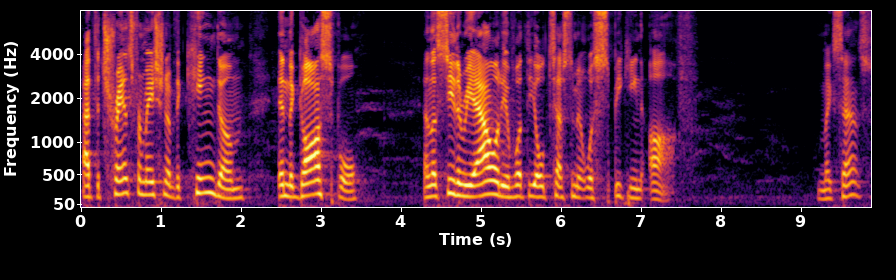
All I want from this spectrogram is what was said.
at the transformation of the kingdom in the gospel, and let's see the reality of what the Old Testament was speaking of. Make sense?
